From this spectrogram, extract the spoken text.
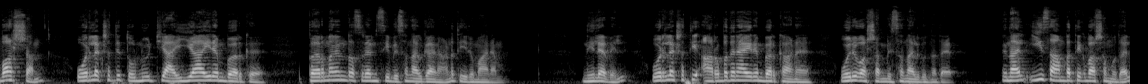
വർഷം ഒരു ലക്ഷത്തി തൊണ്ണൂറ്റി അയ്യായിരം പേർക്ക് പെർമനന്റ് റെസിഡൻസി വിസ നൽകാനാണ് തീരുമാനം. നിലവിൽ ഒരു ലക്ഷത്തി അറുപതിനായിരം പേർക്കാണ് ഒരു വർഷം വിസ നൽകുന്നത്. എന്നാൽ ഈ സാമ്പത്തിക വർഷം മുതൽ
